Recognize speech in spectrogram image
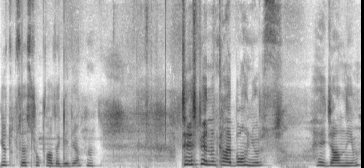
YouTube sesi çok fazla geliyor. Hı. Trespia'nın kalbi oynuyoruz. Heyecanlıyım.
